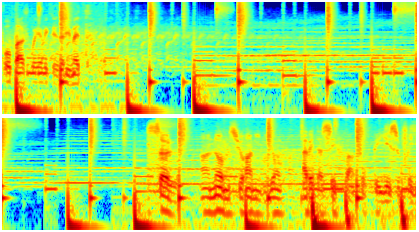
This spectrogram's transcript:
Faut pas jouer avec des allumettes. Seul un homme sur un million avait assez faim pour payer ce prix.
